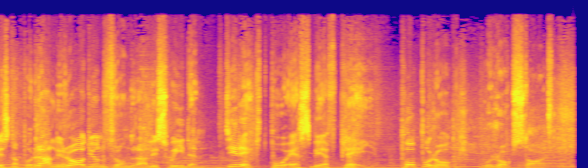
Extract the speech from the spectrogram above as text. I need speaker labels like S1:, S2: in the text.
S1: Lyssna på rallyradion från Rally Sweden direkt på SBF Play, Pop och Rock och Rockstar.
